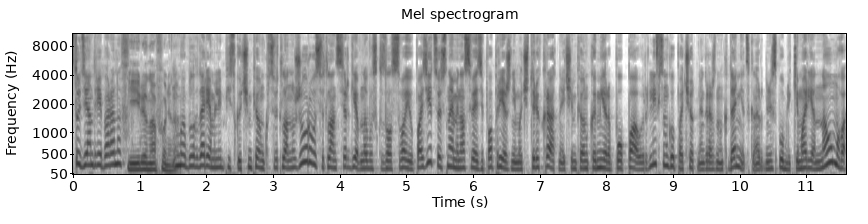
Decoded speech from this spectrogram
студии Андрей Баранов. И Елена Афонина. Мы благодарим олимпийскую чемпионку Светлану Журову. Светлана Сергеевна высказала свою позицию. С нами на связи по-прежнему четырехкратная чемпионка мира по пауэрлифтингу, почетная гражданка Донецкой Народной Республики Марьяна Наумова.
